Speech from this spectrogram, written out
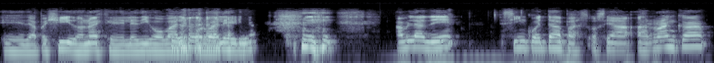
eh, de apellido, no es que le digo Vale por Valeria, habla de cinco etapas, o sea, arranca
